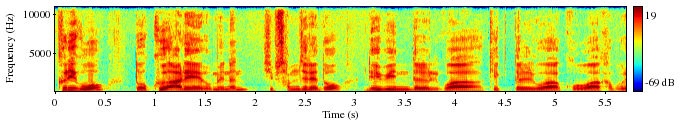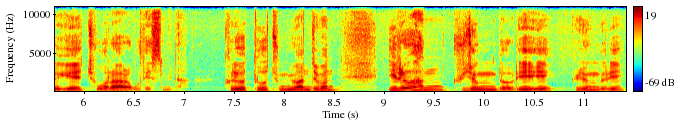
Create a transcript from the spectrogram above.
그리고 또 그 아래에 보면은 13절에도 레위인들과 객들과 고와 가부에게 주어라라고 되어 있습니다. 그리고 더 중요한 점은 이러한 규정들이 규정들이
